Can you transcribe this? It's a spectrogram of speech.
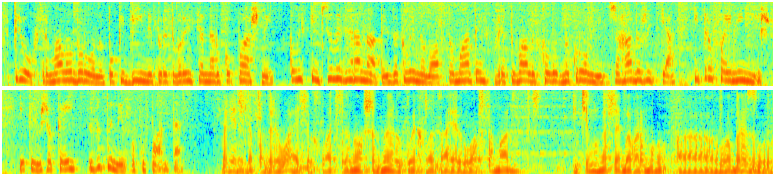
втрьох тримали оборону, поки бій не перетворився на рукопашний. Коли скінчились гранати, заклинуло автомати, врятували холоднокровність, жага до життя і трофейний ніж, яким Жокей зупинив окупанта. резко подрываюсь, ухватываю нож, одной рукой хватаю его автомат и тяну на себе в, арму, в амбразуру.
